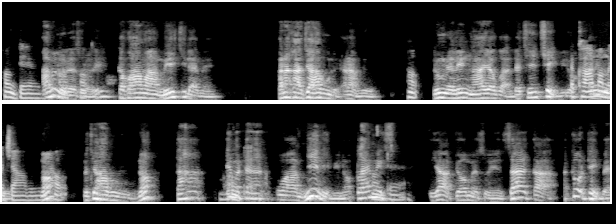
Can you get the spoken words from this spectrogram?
ဟုတ်တယ်။ဘာလို့လဲဆိုတော့လေကဘာမှာမေးကြည့်လိုက်မယ်။ဘယ်နှခါကြားဘူးလေအဲ့ဒါမျိုး။ဟုတ်လူငယ်လေး9ယောက်ကလက်ချင်းချိတ်ပြီးတော့တစ်ခါမှမကြားဘူးနော်မကြားဘူးနော်ဒါအင်မတန်ဟိုမြင့်နေပြီနော် climate ရပြောမယ်ဆိုရင်ဇက်ကအထွတ်အထိပ်ပဲ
